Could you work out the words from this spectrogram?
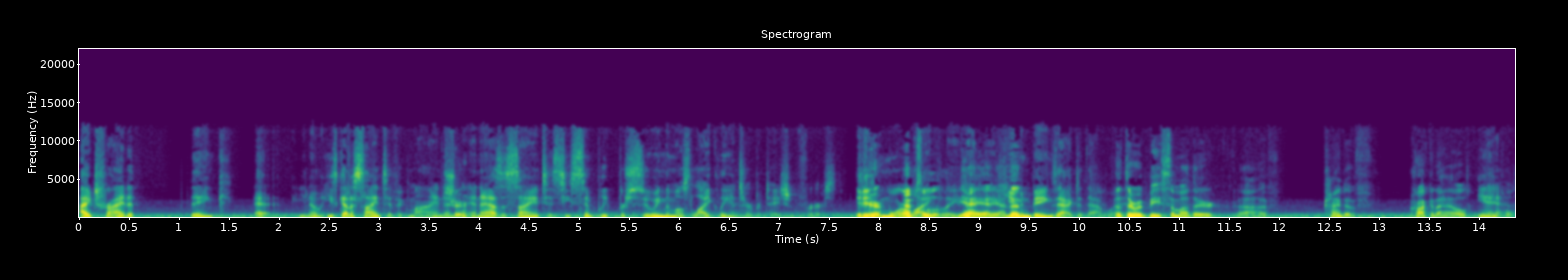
I try to think, you know, he's got a scientific mind, and, Sure. and as a scientist, he's simply pursuing the most likely interpretation first. It is Sure, more absolutely. likely Yeah, that, yeah, yeah. human That- beings acted that way. That there would be some other uh, kind of crocodile yeah. people.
